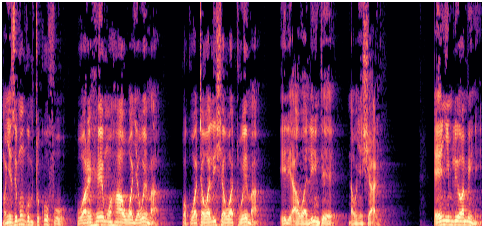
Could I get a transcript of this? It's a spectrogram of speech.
Mwenyezi Mungu mtukufu huwarehemu hao waja wema kwa kuwatawalisha watu wema ili awalinde na wenye shari. Enyi mlioamini,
